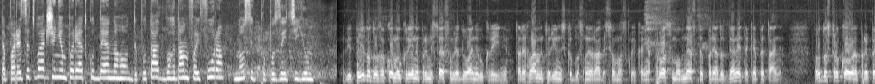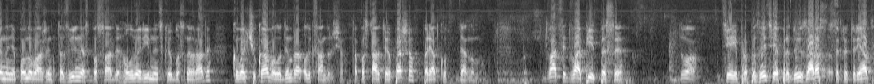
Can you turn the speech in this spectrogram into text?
Та перед затвердженням порядку денного депутат Богдан Файфура вносить пропозицію. Відповідно до закону України про місцеве самоврядування в Україні та регламенту Рівненської обласної ради сьомого скликання просимо внести в порядок денний таке питання про дострокове припинення повноважень та звільнення з посади голови Рівненської обласної ради Ковальчука Володимира Олександровича та поставити його першим в порядку денному. 22 підписи до цієї пропозиції я передаю зараз в секретаріат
